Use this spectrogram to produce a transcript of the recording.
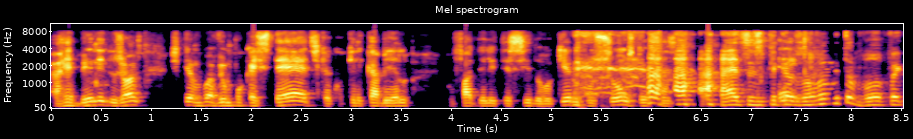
arrebenta entre os jovens. Acho que tem a ver um pouco a estética, com aquele cabelo, o fato dele ter sido roqueiro, com shows. Tem Essa explicação é. foi muito boa. Foi...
